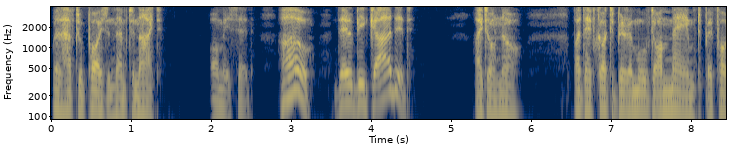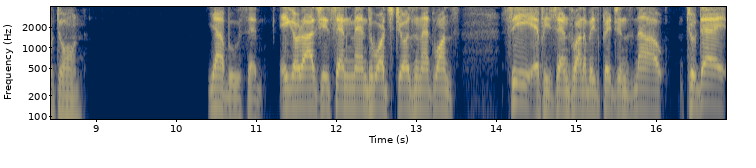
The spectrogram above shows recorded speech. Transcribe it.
We'll have to poison them tonight, Omi said. How? They'll be guarded. I don't know, but they've got to be removed or maimed before dawn. Yabu said, Igurashi send men towards Jozen at once. See if he sends one of his pigeons now, today.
